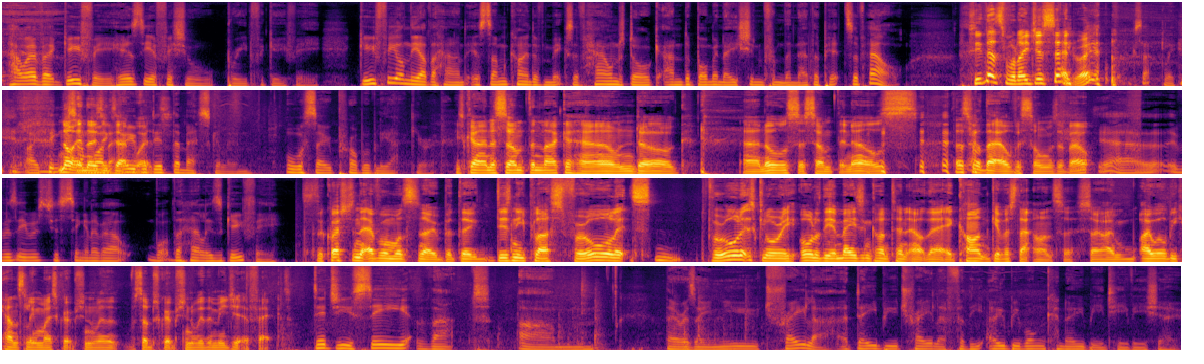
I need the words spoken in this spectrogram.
However, Goofy, here's the official breed for Goofy. Goofy, on the other hand, is some kind of mix of hound dog and abomination from the nether pits of hell. See, that's what I just said, right? Exactly. I think Not in those exact overdid words. the mescaline. Also, probably accurate. He's kind of something like a hound dog. And also something else. That's what that Elvis song was about. Yeah, it was. He was just singing about what the hell is Goofy. It's the question that everyone wants to know. But the Disney Plus, for all its for all its glory, all of the amazing content out there, it can't give us that answer. So I'm I will be cancelling my subscription with subscription with immediate effect. Did you see that? Um, there is a new trailer, a debut trailer for the Obi Wan Kenobi TV show.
